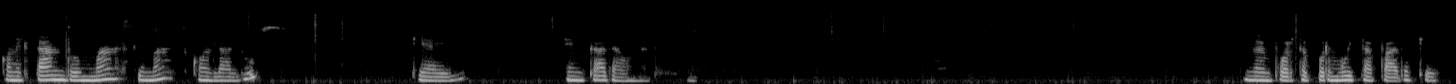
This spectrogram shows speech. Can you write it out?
Conectando más y más con la luz que hay en cada una de ellas. No importa por muy tapado que esté.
